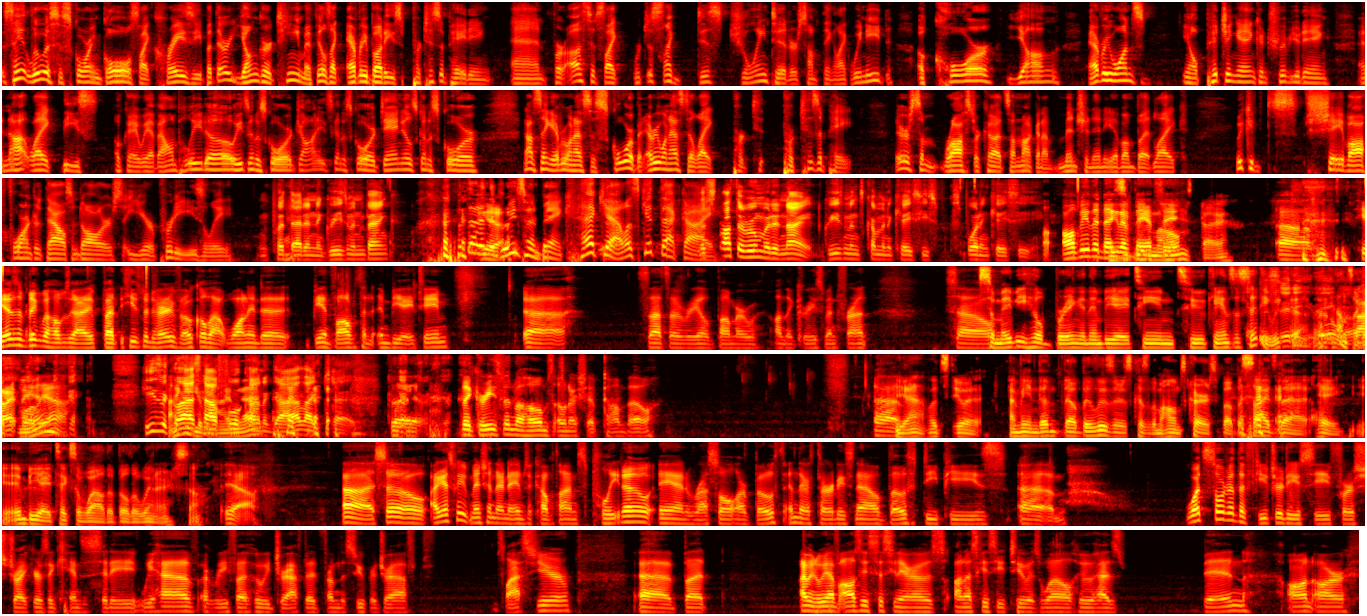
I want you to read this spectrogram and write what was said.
St. Louis is scoring goals like crazy, but they're a younger team. It feels like everybody's participating. And for us, it's like we're just like disjointed or something. Like we need a core young, everyone's, you know, pitching in, contributing, and not like these, okay, we have Alan Pulido, he's going to score, Johnny's going to score, Daniel's going to score. Not saying everyone has to score, but everyone has to like part- participate. There are some roster cuts. I'm not going to mention any of them, but like we could shave off $400,000 a year pretty easily and put that in the Griezmann bank. Put that in yeah. the Griezmann bank. Heck yeah, let's get that guy. Let's start the rumor tonight. Griezmann's coming to KC Sporting KC. I'll be the negative Nancy. Mahomes guy. Um, he is a big Mahomes guy, but he's been very vocal about wanting to be involved with an NBA team. Uh, so that's a real bummer on the Griezmann front. So, so maybe he'll bring an NBA team to Kansas City. Kansas City. We could, that sounds like a plan. Well, yeah. He's a glass half full kind of guy. I like that. the the Griezmann Mahomes ownership combo. Uh, yeah, let's do it. I mean, they'll, they'll be losers because of the Mahomes curse, but besides that, hey, NBA takes a while to build a winner. So yeah. Uh, so I guess we've mentioned their names a couple times. Pulido and Russell are both in their 30s now, both DPs. Um, what sort of the future do you see for strikers in Kansas City? We have Arifa, who we drafted from the Super Draft last year, uh, but I mean, we have Ozzy Cisneros on SKC two as well, who has been on our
